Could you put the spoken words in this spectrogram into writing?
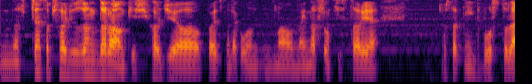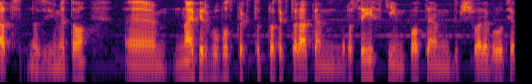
e, znaczy często przechodził z rąk do rąk, jeśli chodzi o powiedzmy taką no, najnowszą historię ostatnich 200 lat, nazwijmy to. E, najpierw był pod protektoratem rosyjskim, potem, gdy przyszła rewolucja,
